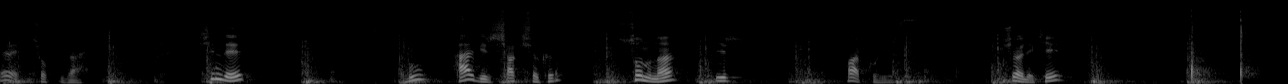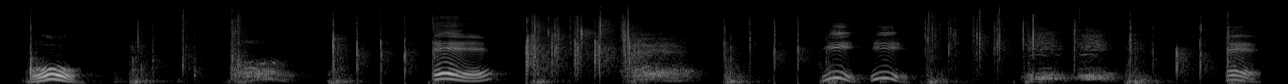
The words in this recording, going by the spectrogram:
Evet çok güzel. Şimdi bu her bir şak şakın sonuna bir harf koyuyoruz. Şöyle ki O E İ İ E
